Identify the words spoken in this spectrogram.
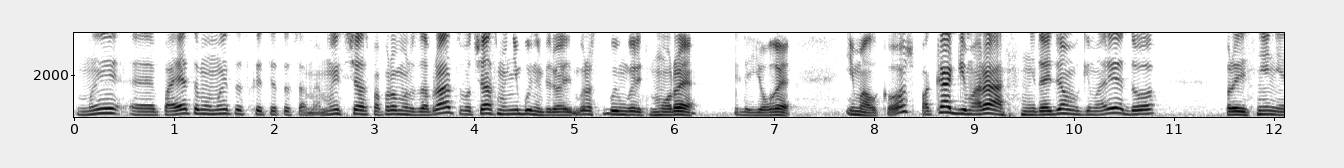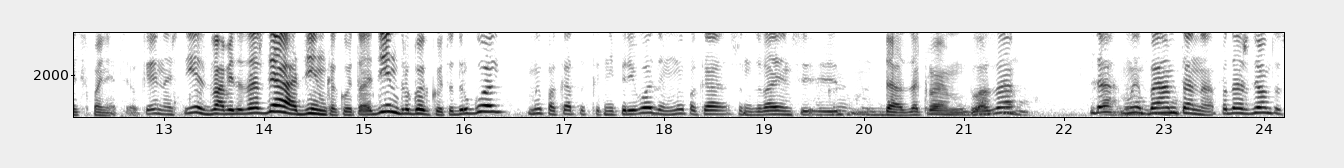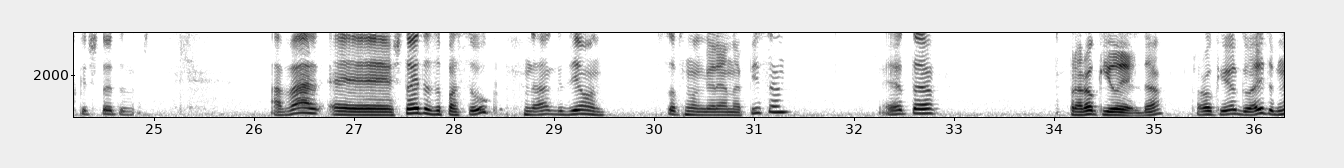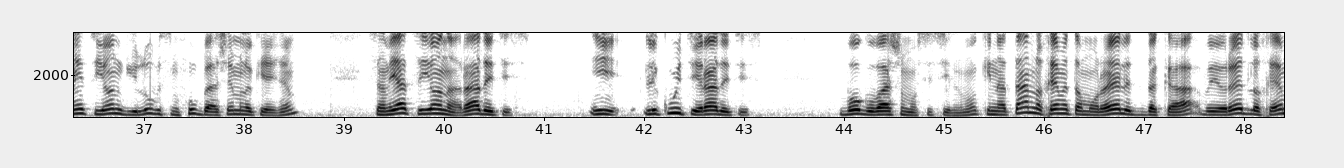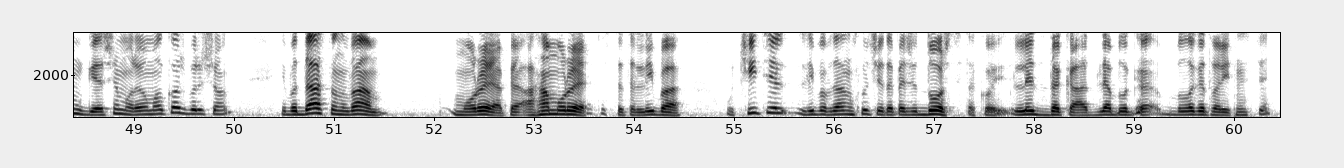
мы, э, поэтому мы, так сказать, это самое. Мы сейчас попробуем разобраться. Вот сейчас мы не будем переводить, мы просто будем говорить море или йоре и малкош, пока гемора не дойдем в геморе до прояснения этих понятий. Окей? Значит, есть два вида дождя, один какой-то один, другой какой-то другой. Мы пока, так сказать, не переводим, мы пока, что называемся, закроем да, закроем глаза. Бамтана. Да, мы бамтана. Подождем, так сказать, что это значит. Аваль, э, что это за посук, да, где он, собственно говоря, написан? Это пророк Юэль, да? Пророк Юэль говорит, «Убней Цион гилу бисмху башем лакехем». Сыновья Циона, радуйтесь и ликуйте и радуйтесь Богу вашему всесильному. Кинатан лохем это море лецдака, вюред лохем гешем море малкош баришон. Ибо даст он вам опять, ага море, то есть это либо учитель, либо в данном случае это опять же дождь такой, лецдака, для благо, благотворительности.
